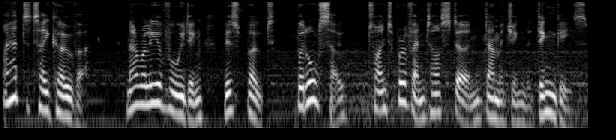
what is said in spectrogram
I had to take over, narrowly avoiding this boat, but also trying to prevent our stern damaging the dinghies.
